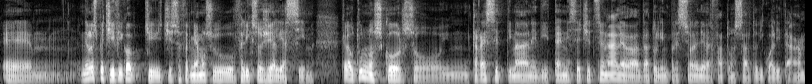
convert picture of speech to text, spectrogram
Ehm, nello specifico ci, ci, soffermiamo su Felix Auger-Aliassime, che l'autunno scorso, in tre settimane di tennis eccezionale, aveva dato l'impressione di aver fatto un salto di qualità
